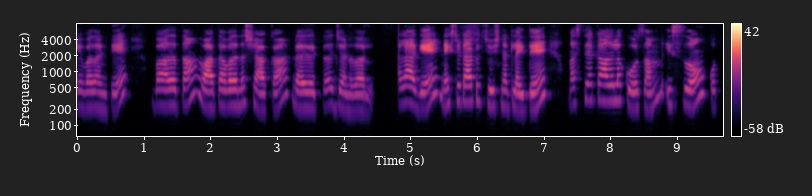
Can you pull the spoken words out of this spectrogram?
ఎవరంటే భారత వాతావరణ శాఖ డైరెక్టర్ జనరల్ అలాగే నెక్స్ట్ టాపిక్ చూసినట్లయితే మత్స్యకారుల కోసం ఇస్రో కొత్త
